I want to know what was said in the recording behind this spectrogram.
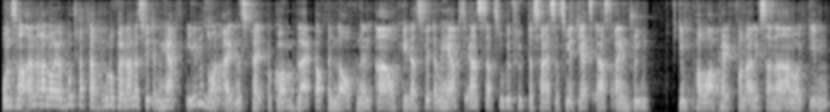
Unser anderer neuer Botschafter Bruno Fernandes wird im Herbst ebenso ein eigenes Pack bekommen, bleibt auf dem Laufenden. Ah, okay, das wird im Herbst erst dazugefügt, das heißt, es wird jetzt erst ein Dream Team Power Pack von Alexander Arnold geben.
